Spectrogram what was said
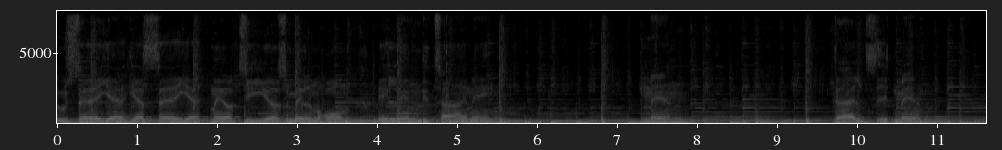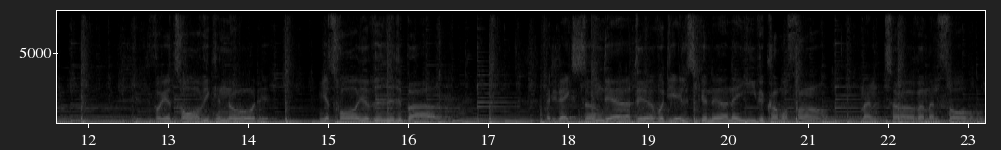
Du sagde ja, jeg sagde ja med årtiers mellemrum. Elendig timing. Men der er altid et men. For jeg tror, vi kan nå det. Jeg tror, jeg ved det bare. Er det da ikke sådan, det er der, hvor de elskende og naive kommer fra? Man tager, hvad man får.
